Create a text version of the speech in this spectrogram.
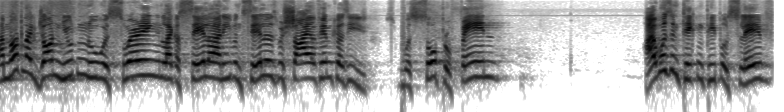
I'm not like John Newton, who was swearing like a sailor, and even sailors were shy of him because he was so profane. I wasn't taking people slave.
